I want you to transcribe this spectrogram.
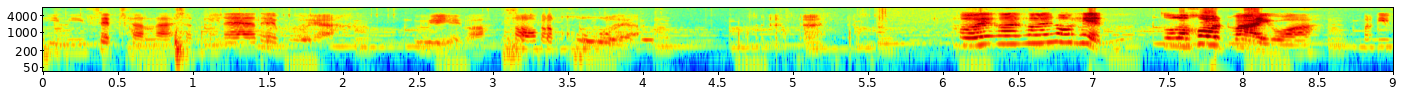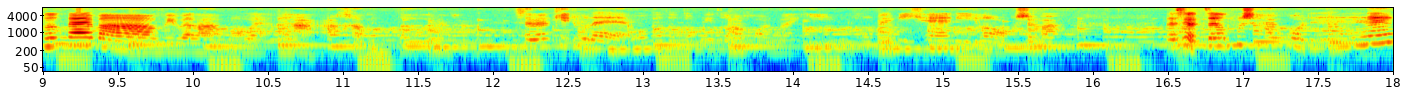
ทีนี้เสร็จฉันละฉันมีแร่เต็มเลยอะดูดิเห็นปะชอบทั้งคู่เลยอะเฮ้ยเฮ้ยเฮ้ยเราเห็นตัวละครใหม่ว่ะวันนี้เพิ่งได้มา มีเวลามาแวะหาคาเพนเตอร์นะคะ ฉันก็คิดดูแหละว่ามันจะต้องมีตัวละครใหม่อีก คงไม่มีแค่นี้หรอกใช่ปะแต่ฉันเจอผู้ชายหัวแดง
